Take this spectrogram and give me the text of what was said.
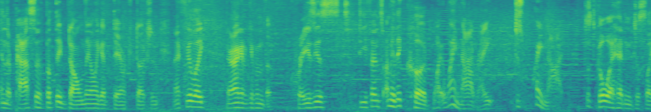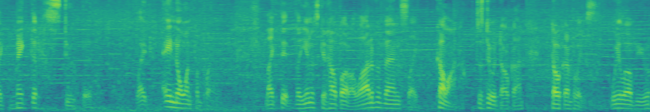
in their passive, but they don't. They only get damage reduction, and I feel like they're not gonna give him the craziest defense. I mean, they could. Why? Why not? Right? Just why not? Just go ahead and just like make them stupid. Like ain't no one complaining. Like the, the units can help out a lot of events. Like come on, just do it, Dokkan. Dokkan, please. We love you.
